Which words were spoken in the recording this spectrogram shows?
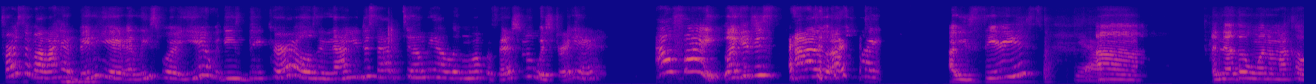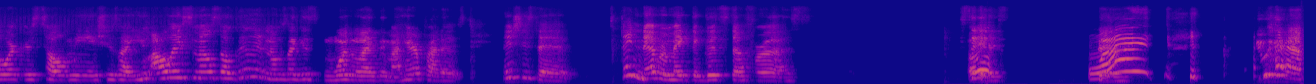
first of all, I had been here at least for a year with these big curls, and now you decide to tell me I look more professional with straight hair. I'll fight. Like it just, I, I was like, are you serious? Yeah. Um, another one of my coworkers told me, she's like, you always smell so good. And I was like, it's more than likely my hair products. Then she said, they never make the good stuff for us. Oh. Sis, oh. what? you have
